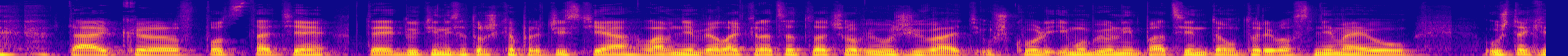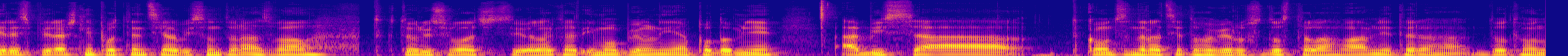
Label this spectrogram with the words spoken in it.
tak e, v podstate tie dutiny sa troška prečistia, hlavne veľakrát sa to začalo využívať už kvôli imobilným pacientom, ktorí vlastne nemajú už taký respiračný potenciál, by som to nazval, ktorí sú veľakrát imobilní a podobne, aby sa koncentrácia toho vírusu dostala hlavne teda do toho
